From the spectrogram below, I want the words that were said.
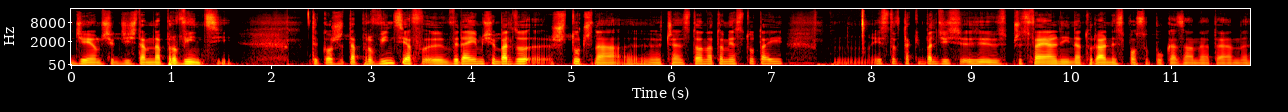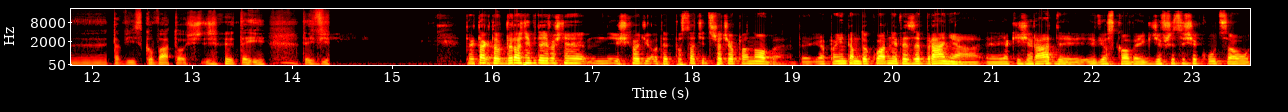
dzieją się gdzieś tam na prowincji. Tylko, że ta prowincja wydaje mi się bardzo sztuczna e, często, natomiast tutaj mm, jest to w taki bardziej y, przyswajalny i naturalny sposób ukazane ten, e, ta wiejskowatość tej, tej. Tak, tak, to wyraźnie widać właśnie, jeśli chodzi o te postacie trzecioplanowe. Ja pamiętam dokładnie te zebrania, e, jakieś rady wioskowej, gdzie wszyscy się kłócą.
